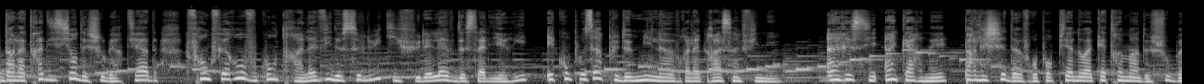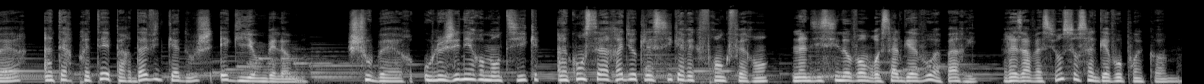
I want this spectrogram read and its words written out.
Dans la tradition des Schubertiades, Franck Ferrand vous contera la vie de celui qui fut l'élève de Salieri et composa plus de mille œuvres à la grâce infinie. Un récit incarné par les chefs-d'œuvre pour piano à quatre mains de Schubert, interprétés par David Cadouche et Guillaume Bellhomme. Schubert ou le génie romantique, un concert radio classique avec Franck Ferrand, lundi 6 novembre Salgavo à Paris. Réservation sur salgavo.com.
